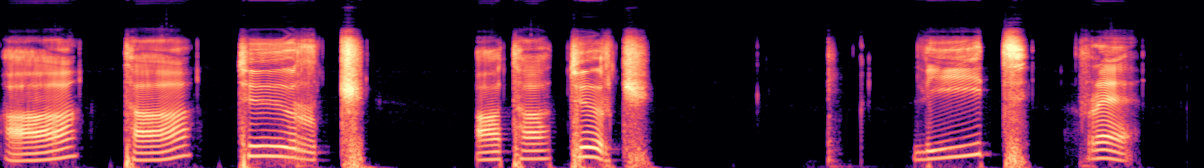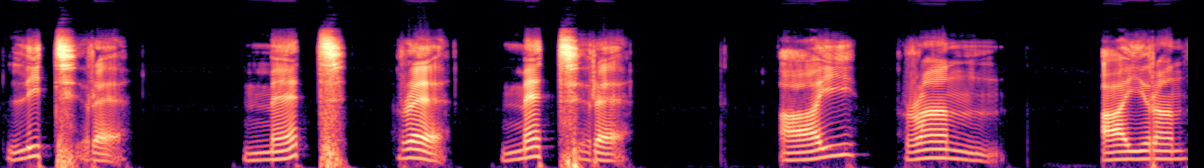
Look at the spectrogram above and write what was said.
Atatürk. Atatürk. Litre litre. Metre. Metre. Ayran. Ayran.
